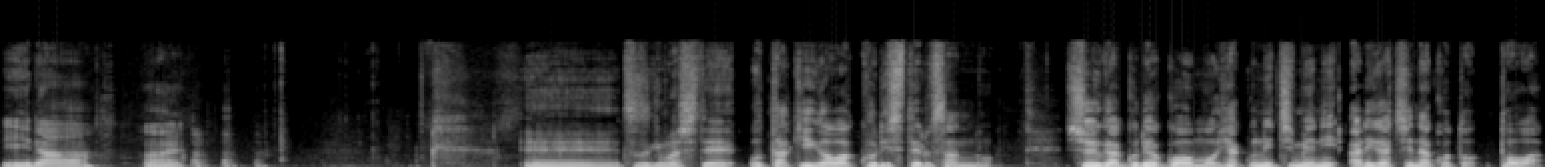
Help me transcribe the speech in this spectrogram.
いいな。はい。えー、続きまして宇滝川クリステルさんの修学旅行も100日目にありがちなこととは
